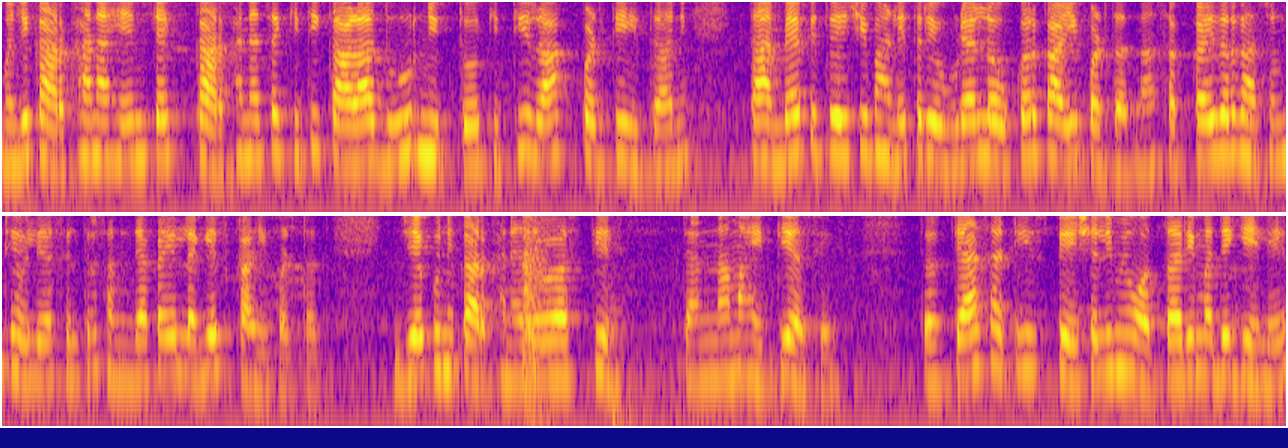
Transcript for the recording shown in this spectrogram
म्हणजे कारखाना आहे आणि त्या कारखान्याचा किती काळा धूर निघतो किती राख पडते इथं आणि तांब्या पितळीची भांडी तर एवढ्या लवकर काळी पडतात ना. सकाळी जर घासून ठेवली असेल तर संध्याकाळी लगेच काळी पडतात. जे कोणी कारखान्याजवळ असतील त्यांना माहिती असेल. तर त्यासाठी स्पेशली मी ओतारीमध्ये गेले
